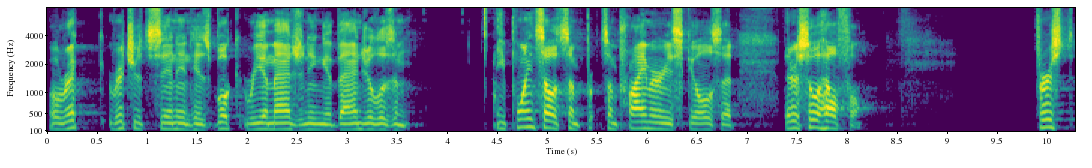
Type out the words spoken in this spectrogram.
Well, Rick Richardson, in his book Reimagining Evangelism, he points out some, some primary skills that, that are so helpful. First,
